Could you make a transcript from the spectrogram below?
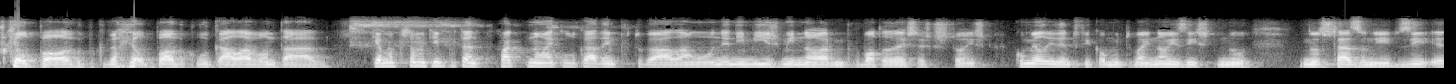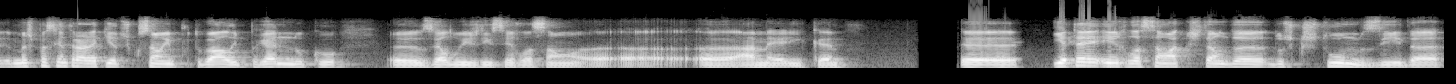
porque ele pode, porque ele pode colocá-la à vontade, que é uma questão muito importante, de facto não é colocada em Portugal, há um unanimismo enorme por volta destas questões, como ele identificou muito bem, não existe no, nos Estados Unidos, e, eh, mas para centrar aqui a discussão em Portugal e pegando no que uh, Zé Luís disse em relação à América, uh, e até em relação à questão de, dos costumes e da,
